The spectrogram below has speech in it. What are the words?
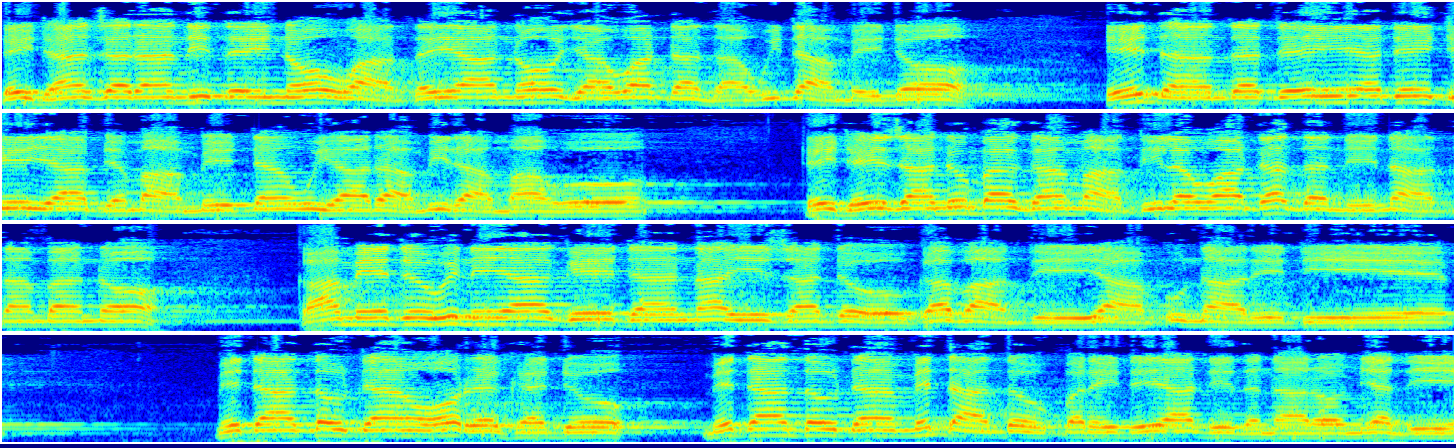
ဒိဋ္ဌံဇရဏိသိဏောဝတယာနောယဝတ္တတဝိဒမေတောဧတံတတေယဒိဋ္ဌိယဗြမမေတံဝိဟာရမိရမဟောဒိဋ္ဌိဇာနုပကမ္မသီလဝါဒတနေနတံပန္နောကာမေတုဝိနယကေတနာယိဇာတောကဗ္ဗတေယပုဏ္ဏရေတိမေတ္တာသုတ်တံဟောရခတုမေတ္တာသုတ်တံမေတ္တာသုတ်ပရိတယဒေသနာတော်မြတ်သည်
